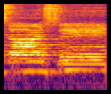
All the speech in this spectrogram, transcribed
singing the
